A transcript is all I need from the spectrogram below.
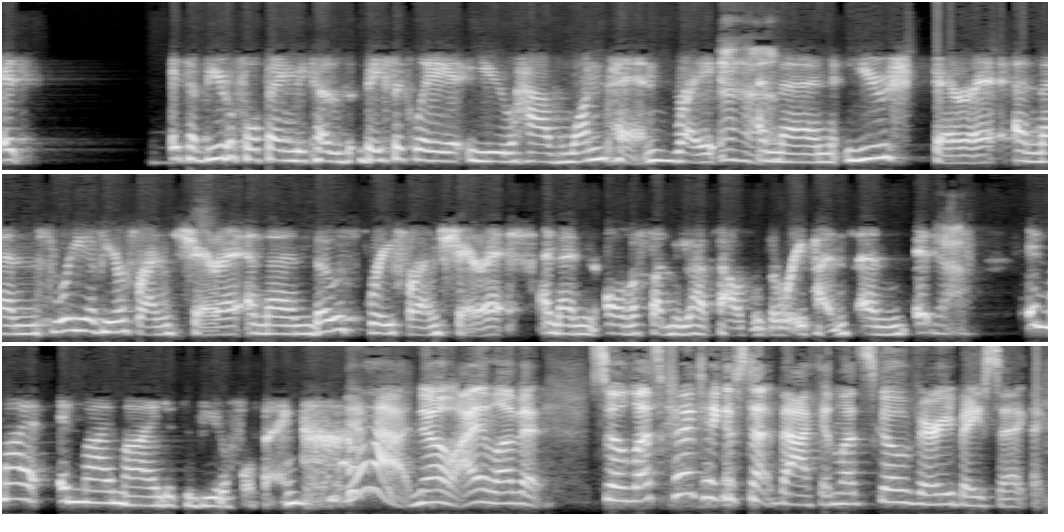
it, it's a beautiful thing because basically you have one pin, right? Uh-huh. And then you share it and then three of your friends share it and then those three friends share it. And then all of a sudden you have thousands of repins and it's, yeah in my in my mind it's a beautiful thing yeah no i love it so let's kind of take a step back and let's go very basic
